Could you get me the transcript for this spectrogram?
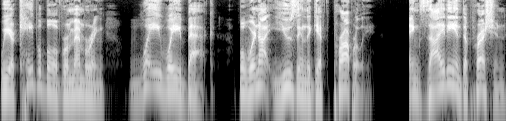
We are capable of remembering way, way back, but we're not using the gift properly. Anxiety and depression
